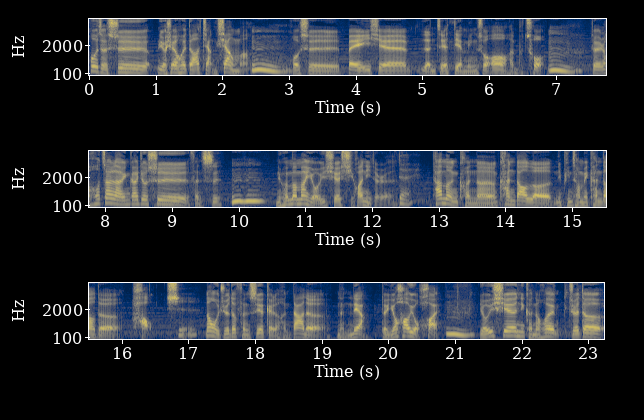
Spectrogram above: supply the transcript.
或者是有些人会得到奖项嘛，嗯，或是被一些人直接点名说哦，很不错，嗯，对，然后再来应该就是粉丝，嗯哼，你会慢慢有一些喜欢你的人，对，他们可能看到了你平常没看到的好。是，那我觉得粉丝也给了很大的能量，对，有好有坏，嗯，有一些你可能会觉得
